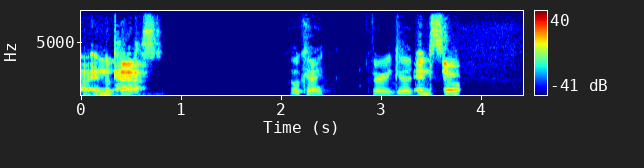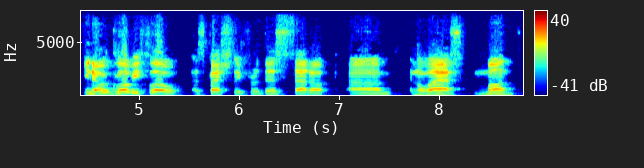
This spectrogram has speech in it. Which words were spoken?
uh, in the past. Okay, very good. And so, you know, GlobiFlow, especially for this setup, um, in the last month,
